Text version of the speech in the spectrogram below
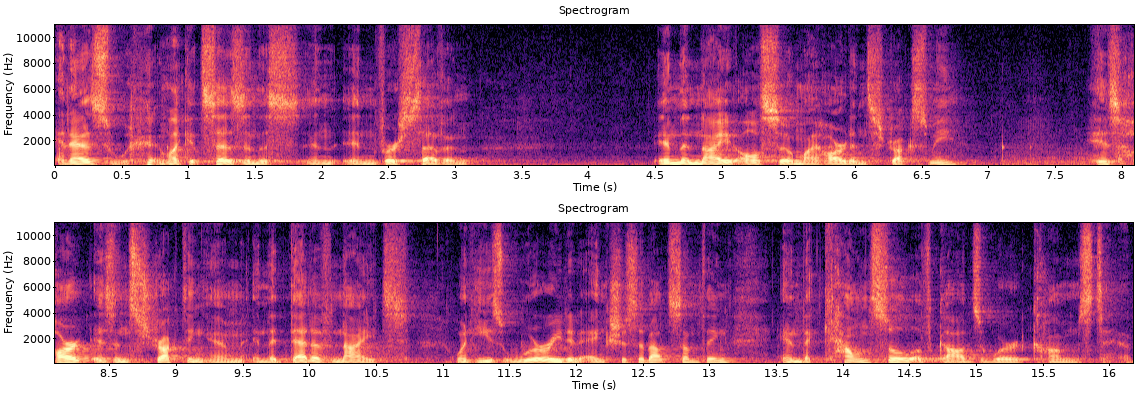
And as, like it says in, this, in, in verse 7, in the night also my heart instructs me. His heart is instructing him in the dead of night when he's worried and anxious about something, and the counsel of God's word comes to him.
